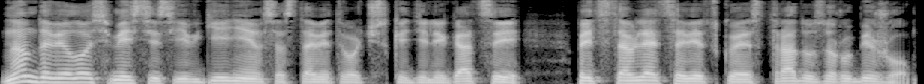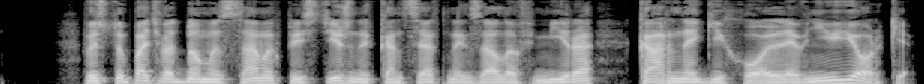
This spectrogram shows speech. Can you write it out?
нам довелось вместе с Евгением в составе творческой делегации представлять советскую эстраду за рубежом, выступать в одном из самых престижных концертных залов мира Карнеги-Холле в Нью-Йорке.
